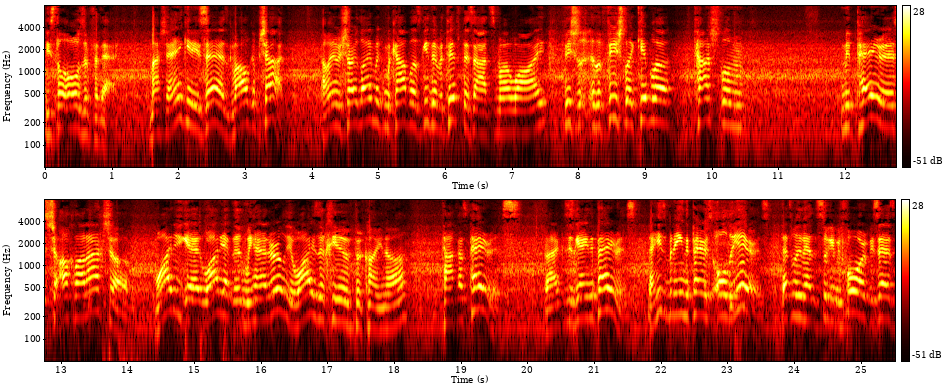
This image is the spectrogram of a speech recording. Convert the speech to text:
he still owes her for that. Mashenkin he says gval atzma. Why? Fish like kibla tashlum miperis she'achlan achshav. Why do you get? Why do you have? We had earlier. Why is it chiv pekaina tachas peris? right? Because he's getting the Paris. Now he's been eating the Paris all the years. That's when we had the sugi before. If he says,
